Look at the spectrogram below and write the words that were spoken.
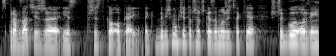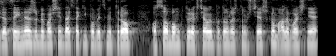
sprawdzacie, że jest wszystko ok? Tak, gdybyś mógł się troszeczkę zanurzyć w takie szczegóły organizacyjne, żeby właśnie dać taki powiedzmy trop osobom, które chciały podążać tą ścieżką, ale właśnie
